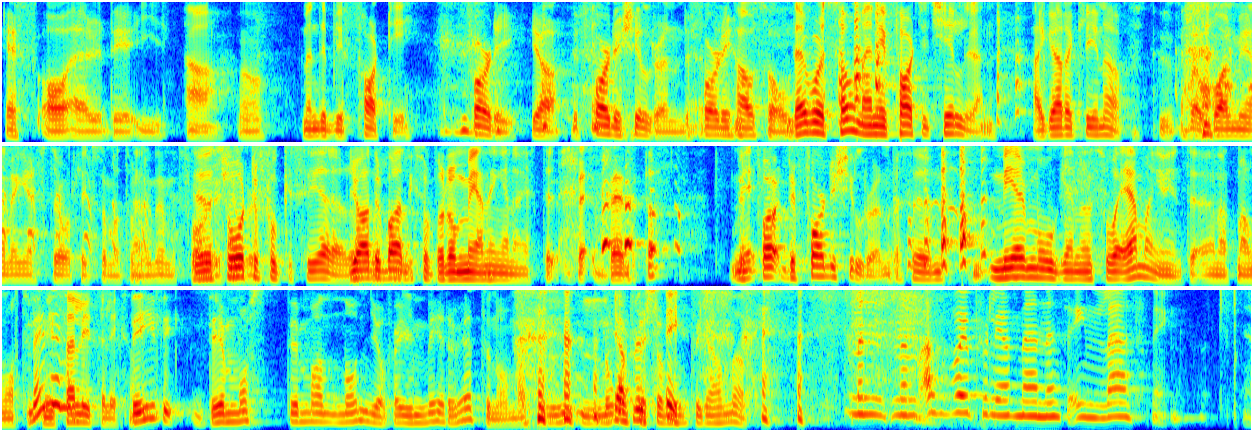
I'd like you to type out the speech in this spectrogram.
F-A-R-D-I. Ja. Ja. Men det blir Farty. Farty, ja. The Farty children, the Farty household. There were so many Farty children. I gotta clean up. Bara- Bara en mening efteråt liksom att hon har nämnt Det Farty är svårt children. att fokusera Ja, då det var liksom- på de meningarna efter. Vä- vänta. The, far, the Farty children. Alltså, mer mogen än så är man ju inte än att man måste fnissa lite liksom. Det, är, det måste man, någon jag vara medveten om, att det låter precis. som någonting annat. Men, men alltså, vad är problemet med hennes inläsning?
